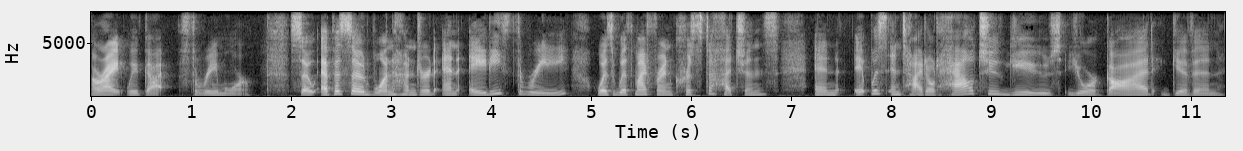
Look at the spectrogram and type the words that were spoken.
All right, we've got three more. So, episode 183 was with my friend Krista Hutchins, and it was entitled How to Use Your God Given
